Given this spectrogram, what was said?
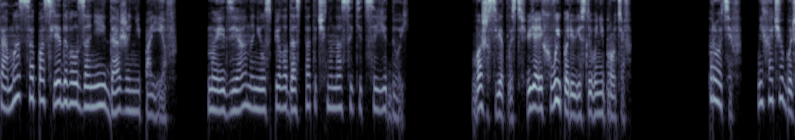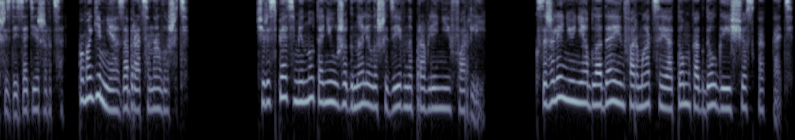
Томаса последовал за ней, даже не поев. Но и Диана не успела достаточно насытиться едой. «Ваша светлость, я их выпарю, если вы не против». «Против. Не хочу больше здесь задерживаться. Помоги мне забраться на лошадь». Через пять минут они уже гнали лошадей в направлении Фарли. К сожалению, не обладая информацией о том, как долго еще скакать.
